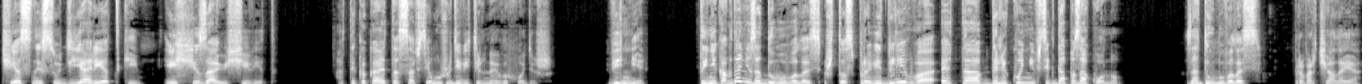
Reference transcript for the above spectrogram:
«Честный судья редкий, исчезающий вид. А ты какая-то совсем уж удивительная выходишь. Винни, ты никогда не задумывалась, что справедливо — это далеко не всегда по закону?» Задумывалась, проворчала я.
